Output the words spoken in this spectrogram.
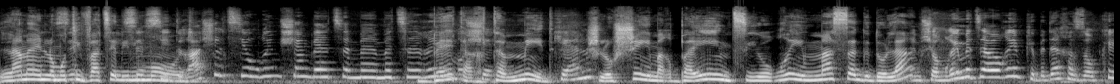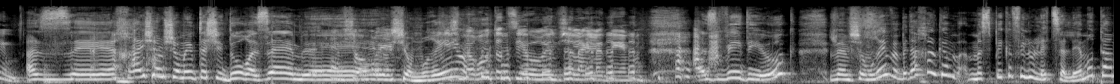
למה אין לו זה- מוטיבציה ללמוד? זה סדרה של ציורים שהם בעצם אה, מציירים? בטח, ש- תמיד. כן? 30, 40 ציורים, מסה גדולה. הם שומרים את זה ההורים? כי בדרך כלל זורקים. אז אה, אחרי שהם שומעים את השידור הזה, הם, אה, הם שומרים. הם שומרים. תשמרו את הציורים של הילדים. אז בדיוק, והם שומרים, ובדרך כלל גם מספיק אפילו לצלם אותם.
